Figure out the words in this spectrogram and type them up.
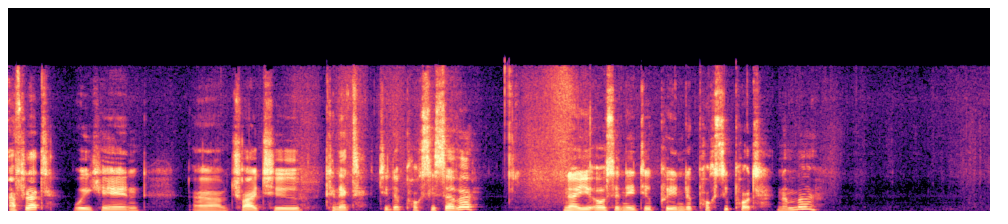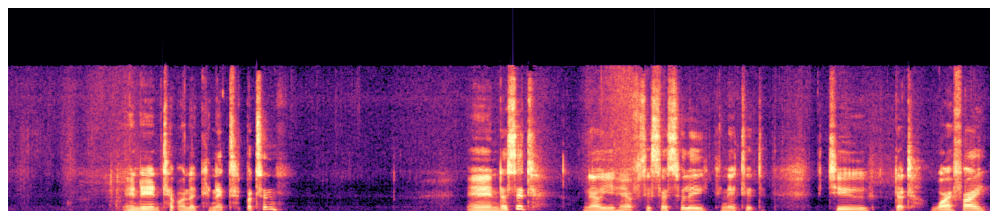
after that we can um, try to connect to the proxy server. Now you also need to put in the proxy port number and then tap on the connect button. And that's it now you have successfully connected to that Wi-Fi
